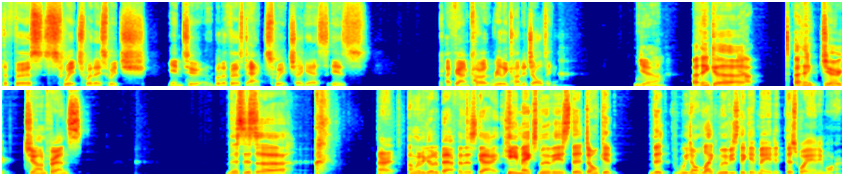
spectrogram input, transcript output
the first switch where they switch into well the first act switch, I guess, is I found really kind of jolting. yeah, Mhm. I think. Uh, yeah. I think Jarek John France. This is a. All right, I'm gonna go to bat for this guy. He makes movies that don't get that we don't like movies that get made this way anymore.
